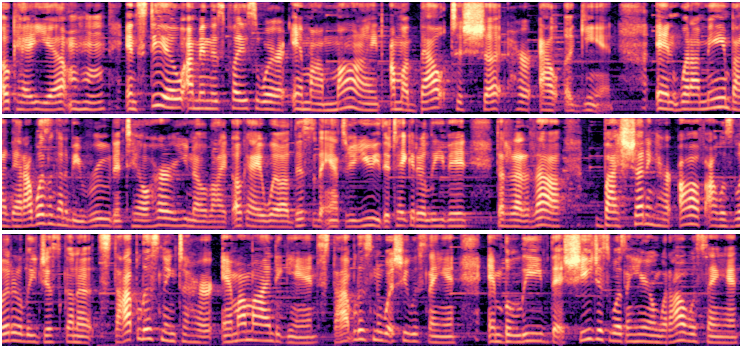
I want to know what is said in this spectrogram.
okay, yeah, mm-hmm. And still, I'm in this place where in my mind, I'm about to shut her out again. And what I mean by that, I wasn't going to be rude and tell her, you know, like, okay, well, this is the answer. You either take it or leave it, da da da da. By shutting her off, I was literally just going to stop listening to her in my mind again, stop listening to what she was saying, and believe that she just wasn't hearing what I was saying.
